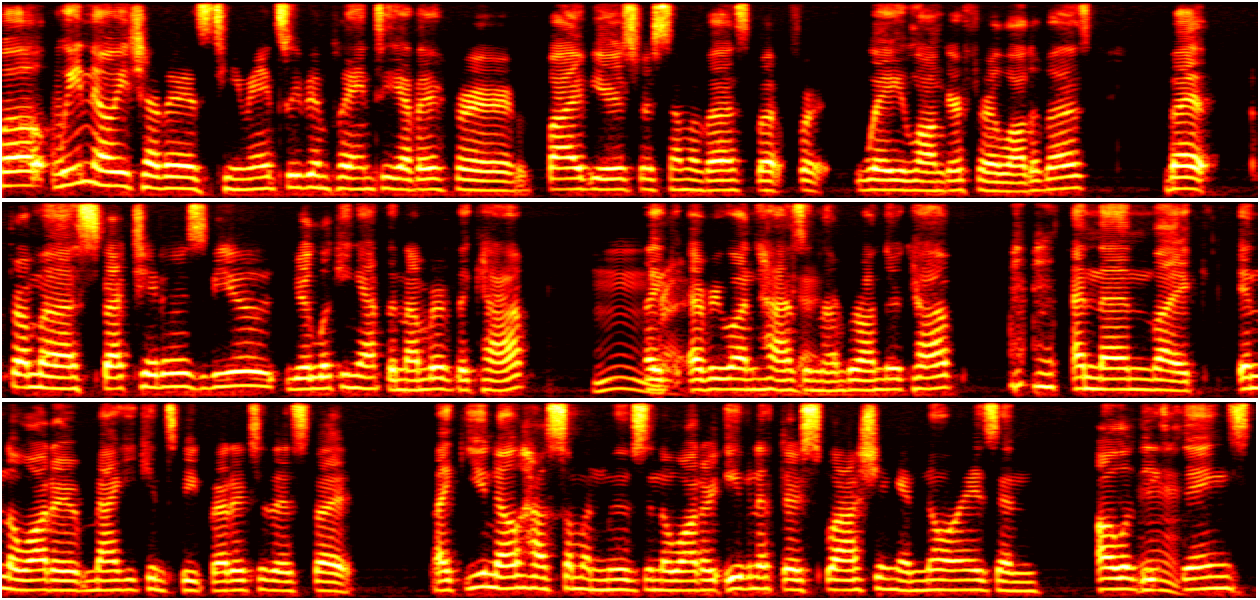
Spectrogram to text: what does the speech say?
Well, we know each other as teammates. We've been playing together for five years for some of us, but for way longer for a lot of us. But from a spectator's view, you're looking at the number of the cap. Mm, like right. everyone has okay. a number on their cap. and then like in the water, Maggie can speak better to this, but like you know how someone moves in the water, even if there's splashing and noise and all of these mm. things,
